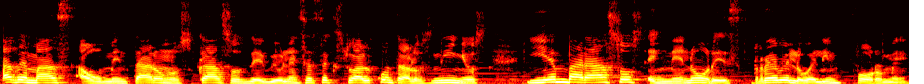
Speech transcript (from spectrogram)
Además, aumentaron los casos de violencia sexual contra los niños y embarazos en menores, reveló el informe.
